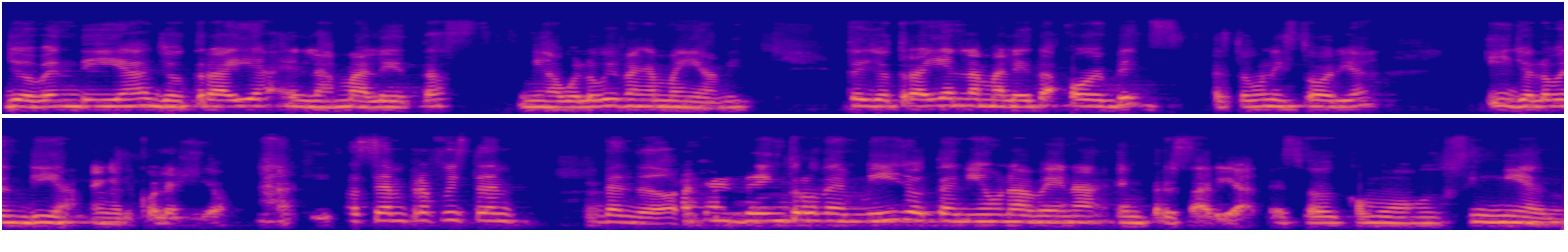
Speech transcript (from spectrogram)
yo vendía, yo traía en las maletas, mis abuelos viven en Miami, entonces yo traía en la maleta Orbits, esto es una historia, y yo lo vendía en el colegio. Aquí. Siempre fuiste vendedora. Dentro de mí yo tenía una vena empresarial, eso es como sin miedo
